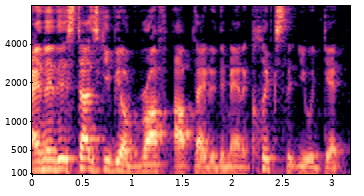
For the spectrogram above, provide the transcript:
And then this does give you a rough update of the amount of clicks that you would get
